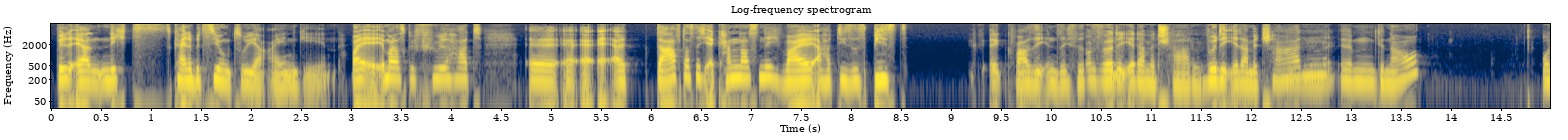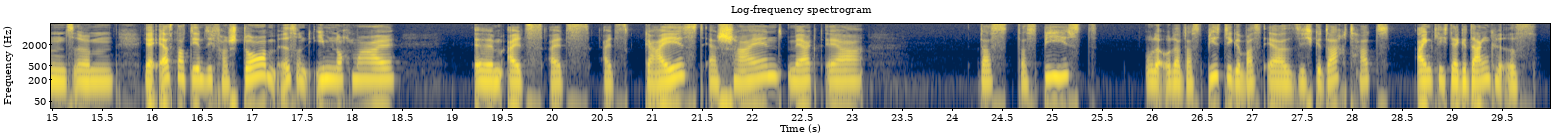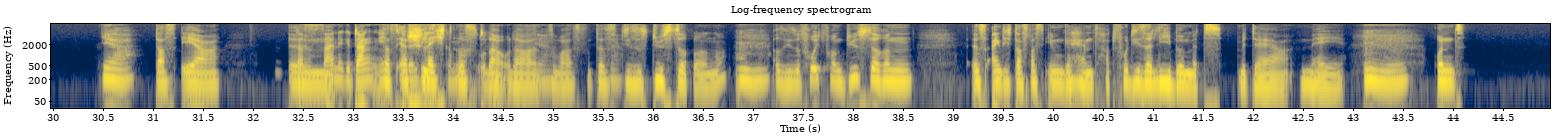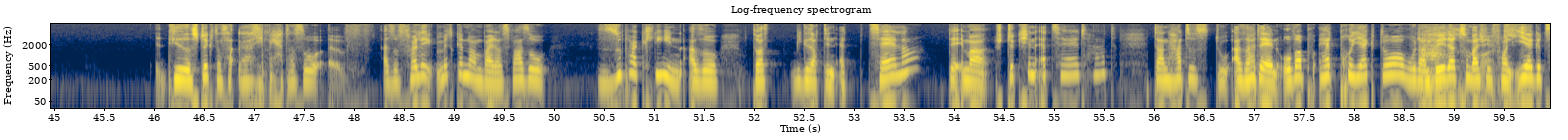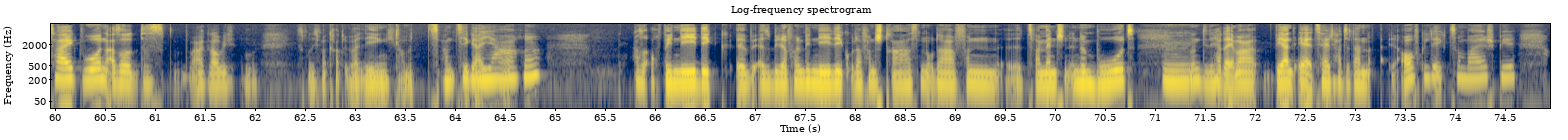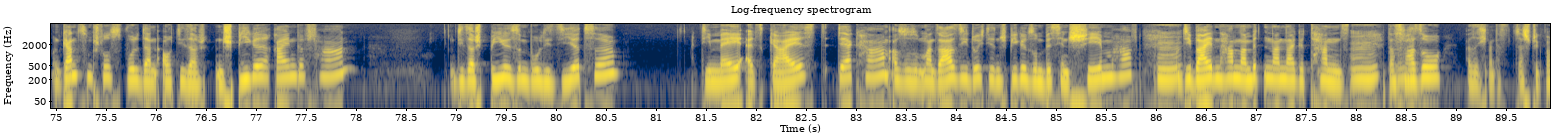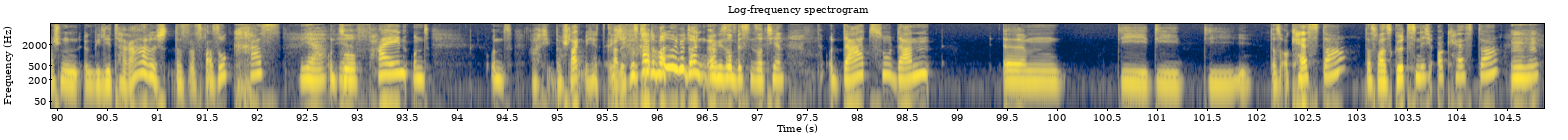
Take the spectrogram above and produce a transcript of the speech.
will er nichts, keine Beziehung zu ihr eingehen, weil er immer das Gefühl hat, äh, er, er, er darf das nicht, er kann das nicht, weil er hat dieses Biest äh, quasi in sich sitzen Und würde ihr damit schaden. würde ihr damit schaden, ähm, genau. Und ähm, ja, erst nachdem sie verstorben ist und ihm nochmal ähm, als, als, als Geist erscheint, merkt er, dass das Biest oder, oder das Biestige, was er sich gedacht hat, eigentlich der Gedanke ist, Ja. dass er Dass ähm, seine Gedanken dass er schlecht ist oder, oder Ja. sowas. Das, Ja. Mhm. Dieses Düstere. Ne? Also diese Furcht vom Düsteren ist eigentlich das, was ihm gehemmt hat, vor dieser Liebe mit, mit der May. Mhm. Und dieses Stück, das hat, das, ich, mir hat das so, äh, also völlig mitgenommen, weil das war so super clean. Also du hast, wie gesagt, den Erzähler, der immer Stückchen erzählt hat. Dann hattest du, also hatte er einen Overhead-Projektor, wo dann Ach Bilder zum Beispiel Gott. von ihr gezeigt wurden. Also das war, glaube ich, das muss ich mal gerade überlegen, ich glaube 20er Jahre. Also auch Venedig, äh, also Bilder von Venedig oder von Straßen oder von äh, zwei Menschen in einem Boot. Und Den hat er immer, während er erzählt hatte, dann aufgelegt zum Beispiel. Und ganz zum Schluss wurde dann auch dieser ein Spiegel reingefahren. Dieser Spiegel symbolisierte die May als Geist, der kam. Also so- man sah sie durch diesen Spiegel so ein bisschen schemenhaft. Und die beiden haben dann miteinander getanzt. Das war so, also ich meine, das, das Stück war schon irgendwie literarisch. Das, das war so krass Ja, und ja. so fein und und ach, ich überschlag mich jetzt gerade. Ich muss gerade meine Gedanken irgendwie so ein bisschen sortieren. Und dazu dann ähm, die, die, die, das Orchester, das war das Gürzenich-Orchester.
